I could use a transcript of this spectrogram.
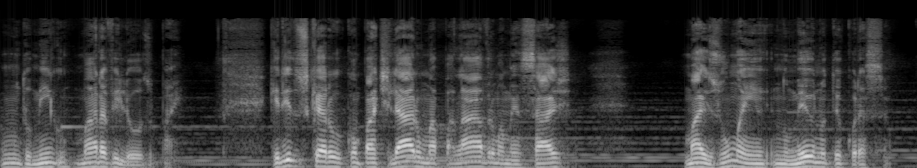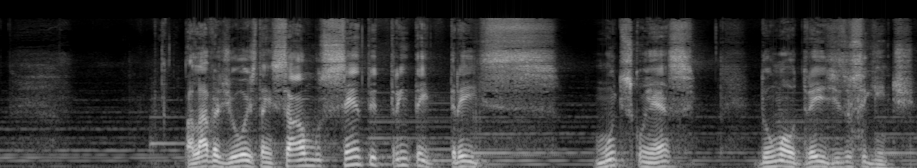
um domingo maravilhoso, Pai. Queridos, quero compartilhar uma palavra, uma mensagem mais uma no meu e no teu coração. A palavra de hoje está em Salmos 133. Muitos conhecem, do 1 ao 3 diz o seguinte:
